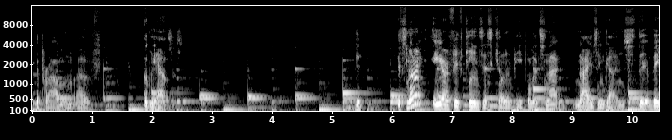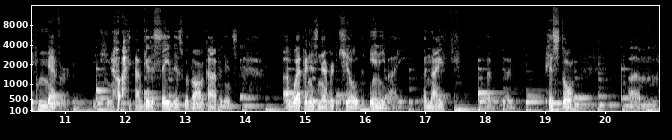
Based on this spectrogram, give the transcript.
the problem of ugly houses? The, it's not AR-15s that's killing people. It's not knives and guns. They, have never, you know, I, I'm going to say this with all confidence. A weapon has never killed anybody. A knife, a, a pistol, um,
